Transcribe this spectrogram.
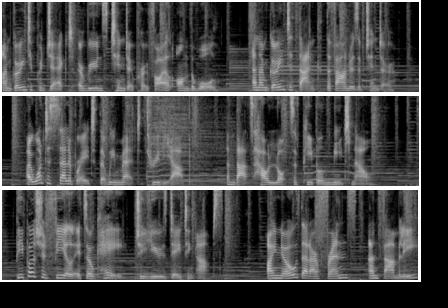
I'm going to project Arun's Tinder profile on the wall, and I'm going to thank the founders of Tinder. I want to celebrate that we met through the app, and that's how lots of people meet now. People should feel it's okay to use dating apps. I know that our friends and family,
